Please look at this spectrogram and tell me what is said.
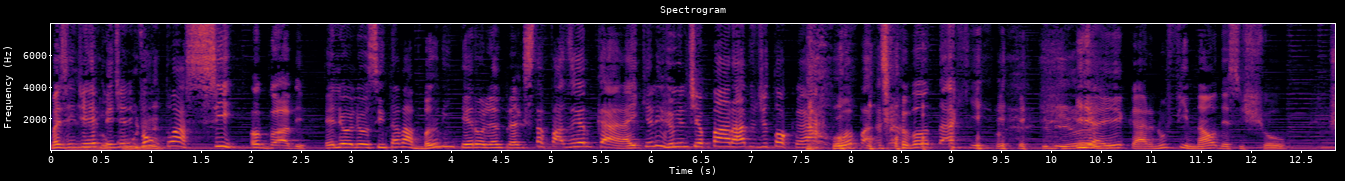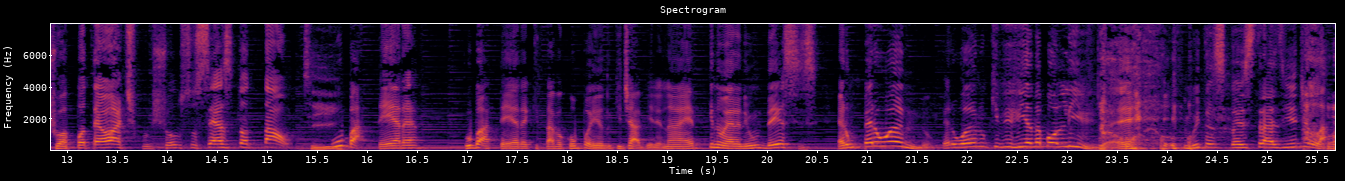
Mas aí, de repente ele voltou a si, ô Bob. Ele olhou assim, tava a banda inteira olhando pra ele. O que você tá fazendo, cara? Aí que ele viu que ele tinha parado de tocar. Opa, deixa eu voltar aqui. e aí, cara, no final desse show, Show apoteótico, show sucesso total. Sim. O Batera, o Batera que estava acompanhando o Kid Abelha na época, que não era nenhum desses, era um peruano, peruano que vivia na Bolívia. É, muitas coisas trazia de lá.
